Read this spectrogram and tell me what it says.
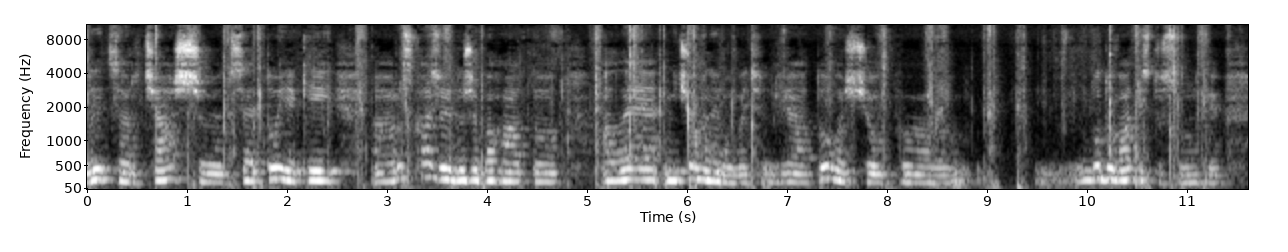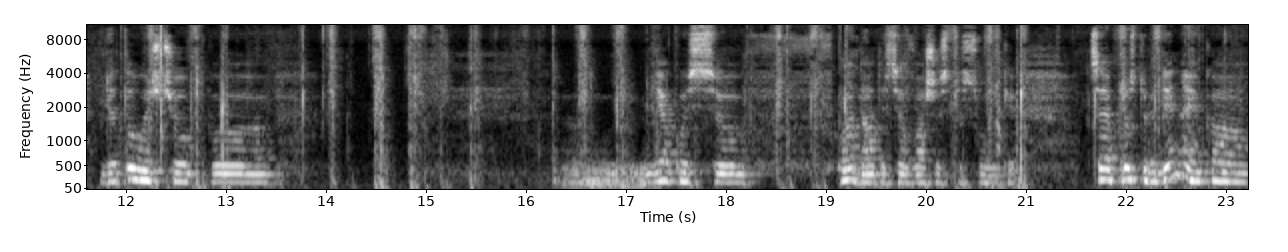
Лицар чаш е, це той, який розказує дуже багато, але нічого не робить для того, щоб будувати стосунки, для того, щоб якось вкладатися в ваші стосунки. Це просто людина, яка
